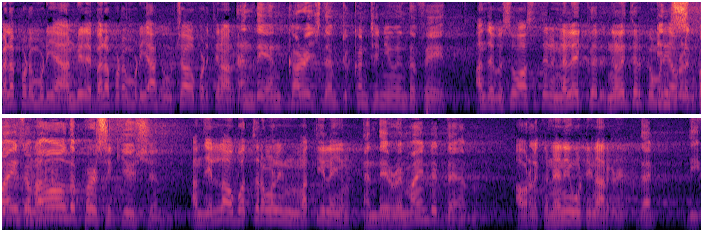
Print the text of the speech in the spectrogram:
பலப்படும்படியாக அன்பிலே பலப்படும்படியாக உற்சாகப்படுத்தினார்கள் And they encourage them to continue in the faith. அந்த விசுவாசத்தில் நிலைக்க நிலைத்திருக்கும்படி In அவர்களுக்கு புத்தி spite of சொன்னார்கள். all the persecution. அந்த எல்லா உபத்திரங்களின் மத்தியிலையும் And they reminded them அவர்களுக்கு நினைவூட்டினார்கள் that the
